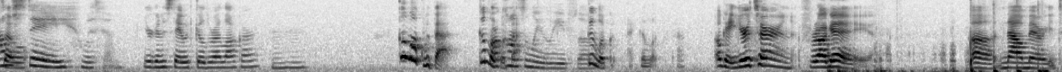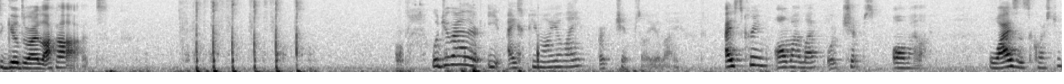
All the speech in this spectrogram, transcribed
I'll so stay with him. you're gonna stay with Gilderoy Lockhart. Mm-hmm. Good luck with that. Good luck with that. constantly leave though. Good luck with that. Good luck with that. Okay, your turn, Froggy. Uh, now married to Gilderoy Lockhart. Would you rather eat ice cream all your life or chips all your life? Ice cream all my life or chips all my life? Why is this a question?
